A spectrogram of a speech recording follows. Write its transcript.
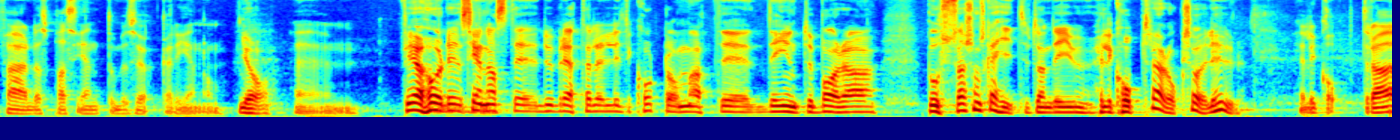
färdas patient och besökare igenom. Ja. Um, för jag hörde senast, eh, du berättade lite kort om att det, det är inte bara bussar som ska hit, utan det är ju helikoptrar också, eller hur? Helikoptrar,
